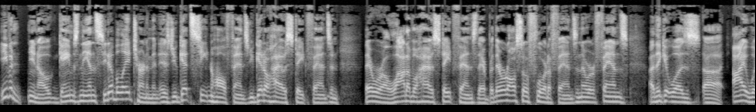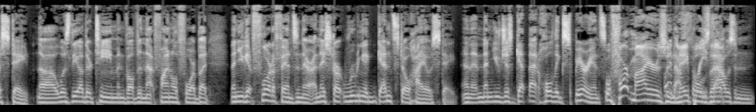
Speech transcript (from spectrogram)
even, you know, games in the NCAA tournament is you get Seton Hall fans, you get Ohio State fans, and there were a lot of Ohio State fans there, but there were also Florida fans, and there were fans, I think it was uh, Iowa State uh, was the other team involved in that Final Four, but then you get Florida fans in there, and they start rooting against Ohio State. And, then then you just get that whole experience. Well, Fort Myers and Naples, that- 3,000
